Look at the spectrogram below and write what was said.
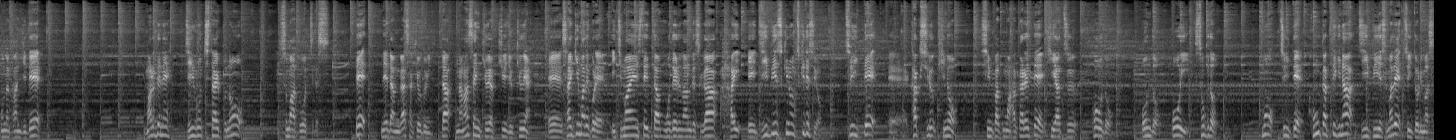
こんな感じでまるでね G ウォッチタイプのスマートウォッチです。で値段が先ほど言った7999円、えー、最近までこれ1万円していたモデルなんですがはい、えー、GPS 機能付きですよ。ついて、えー、各種機能心拍も測れて気圧高度温度方位速度もついて本格的な GPS までついております、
